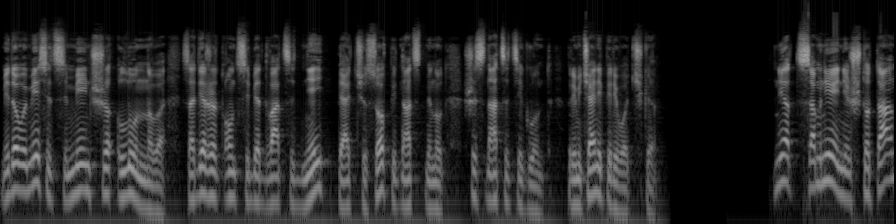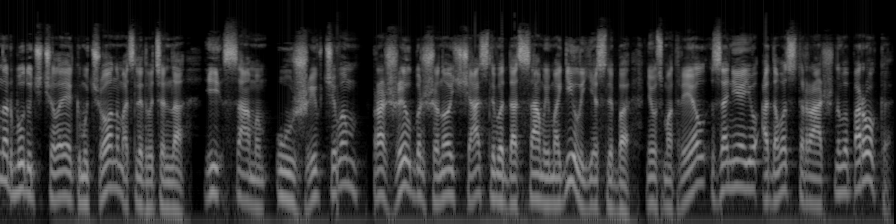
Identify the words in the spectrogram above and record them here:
Медовый месяц меньше лунного. Содержит он в себе 20 дней, 5 часов, 15 минут, 16 секунд. Примечание переводчика. Нет сомнений, что Таннер, будучи человеком ученым, а следовательно и самым уживчивым, прожил бы женой счастливо до самой могилы, если бы не усмотрел за нею одного страшного порока.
